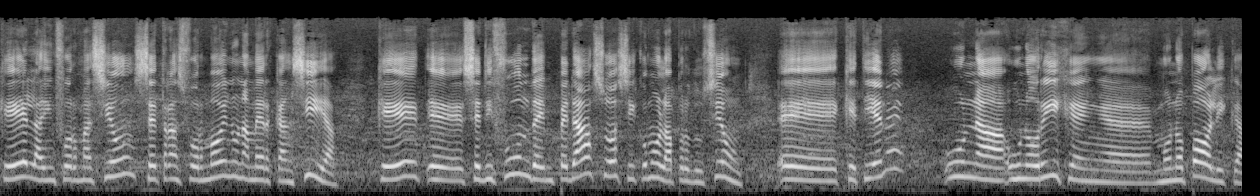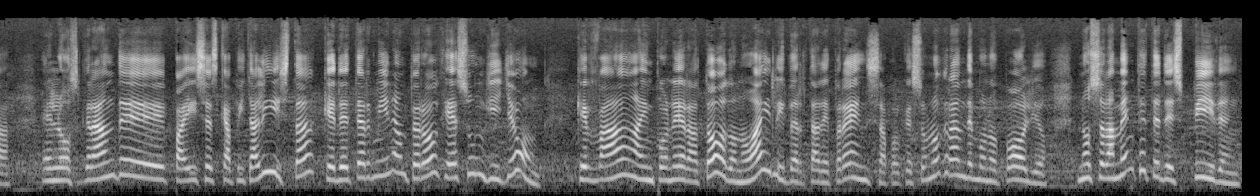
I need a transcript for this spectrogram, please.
que la información se transformó en una mercancía que eh, se difunde en pedazos, así como la producción, eh, que tiene una, un origen eh, en los grandes países capitalistas que determinan pero que es un guillón que van a imponer a todo, no hay libertad de prensa porque son los grandes monopolios, no solamente te despiden,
